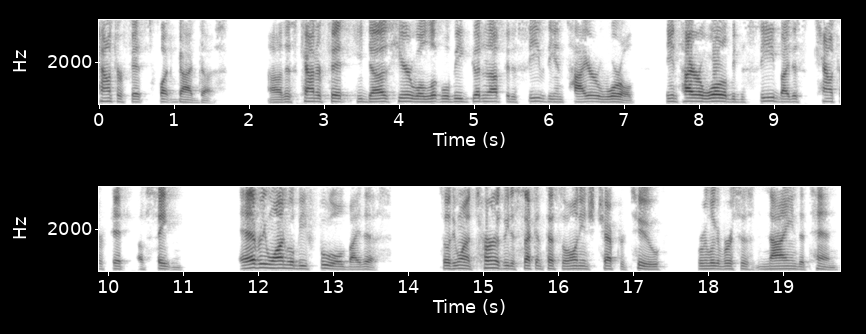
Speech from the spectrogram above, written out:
counterfeits what God does. Uh, this counterfeit he does here will look, will be good enough to deceive the entire world the entire world will be deceived by this counterfeit of Satan. Everyone will be fooled by this. So if you want to turn with me to Second Thessalonians chapter 2, we're going to look at verses 9 to 10.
